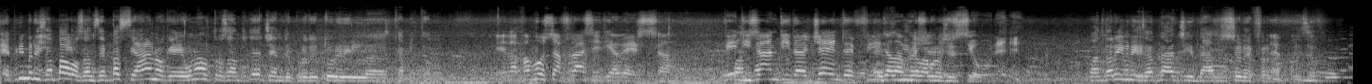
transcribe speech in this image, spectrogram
E prima di San Paolo San Sebastiano che è un altro santo di argento, il protettore del capitolo. E la famosa frase di Aversa, vedi Quando... santi d'argento e finita, la, processione. Quando arrivano i santaggi la processione è fermata.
